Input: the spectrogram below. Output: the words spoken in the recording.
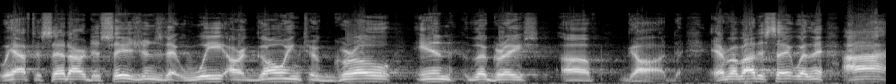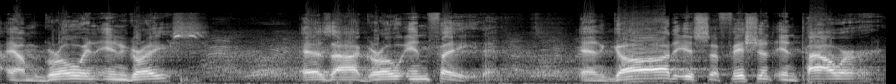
We have to set our decisions that we are going to grow in the grace of God. Everybody say it with me. I am growing in grace as I grow in faith. And God is sufficient in power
